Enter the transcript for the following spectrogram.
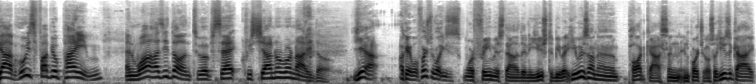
Gab, who is Fabio Paim, and what has he done to upset Cristiano Ronaldo? Yeah. Okay. Well, first of all, he's more famous now than he used to be, but he was on a podcast in, in Portugal. So he was a guy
